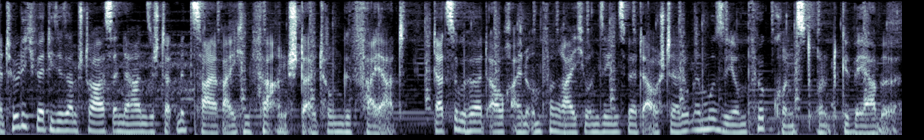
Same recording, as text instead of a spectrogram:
Natürlich wird die Sesamstraße in der Hansestadt mit zahlreichen Veranstaltungen gefeiert. Dazu gehört auch eine umfangreiche und sehenswerte Ausstellung im Museum für Kunst und Gewerbe.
